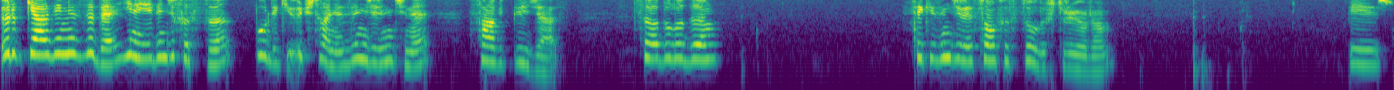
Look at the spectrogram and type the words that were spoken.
Örüp geldiğimizde de yine 7. fıstığı buradaki 3 tane zincirin içine sabitleyeceğiz. Tığa doladım. 8. ve son fıstığı oluşturuyorum. 1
